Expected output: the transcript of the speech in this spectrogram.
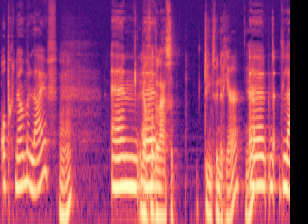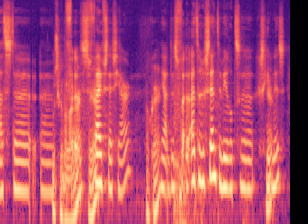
opgenomen live. Mm -hmm. En, in uh, de laatste 10, 20 jaar? Ja? Uh, de laatste Misschien wel langer. Ja. vijf, zes jaar. Oké. Okay. Ja, dus uit de recente wereldgeschiedenis. Ja.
